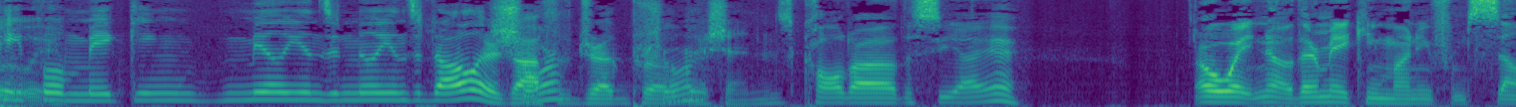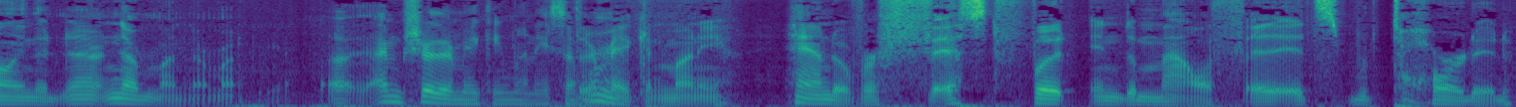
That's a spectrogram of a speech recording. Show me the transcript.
people making millions and millions of dollars off of drug sure. prohibition. it's called uh, the CIA. Oh wait, no, they're making money from selling the. ne- Never mind, never mind. Uh, I'm sure they're making money somewhere. They're making money. Hand over fist, foot into mouth. It's retarded.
